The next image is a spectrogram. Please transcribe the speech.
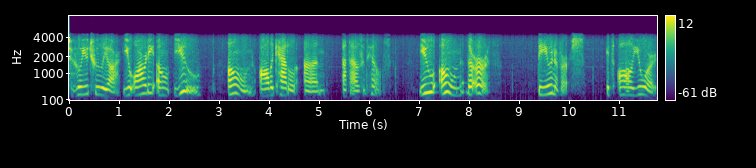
to who you truly are. You already own you own all the cattle on a thousand hills. You own the earth, the universe. It's all yours.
